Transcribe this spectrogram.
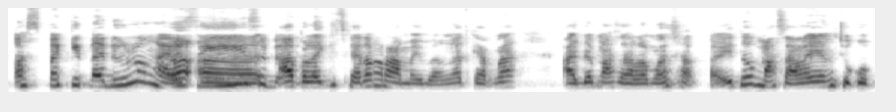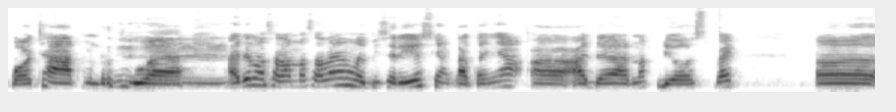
ospek kita dulu nggak sih? Eh, Sebe- apalagi sekarang ramai banget karena ada masalah-masalah itu masalah yang cukup kocak menurut gua. Hmm. ada masalah-masalah yang lebih serius yang katanya eh, ada anak di ospek eh,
